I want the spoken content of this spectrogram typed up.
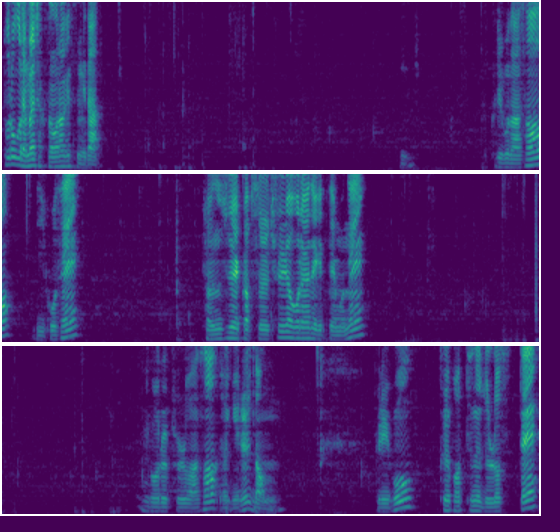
프로그램을 작성을 하겠습니다. 그리고 나서 이곳에 변수의 값을 출력을 해야 되기 때문에 이거를 불러와서 여기를 num 그리고 그 버튼을 눌렀을 때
